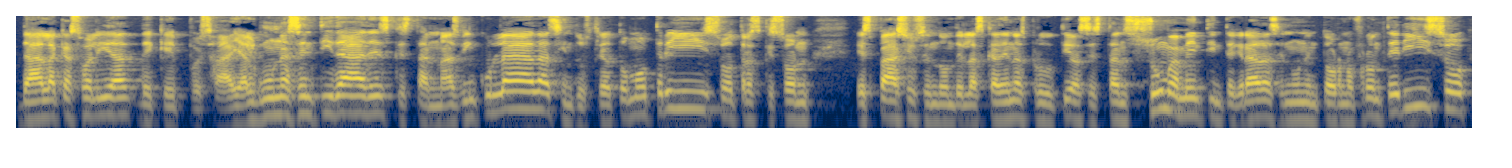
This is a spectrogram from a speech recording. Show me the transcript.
da la casualidad de que pues hay algunas entidades que están más vinculadas, industria automotriz, otras que son espacios en donde las cadenas productivas están sumamente integradas en un entorno fronterizo,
